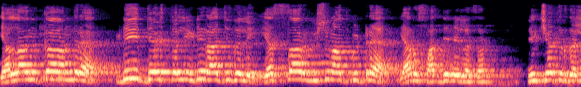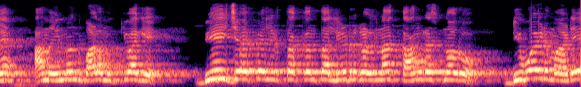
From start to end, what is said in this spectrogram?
ಯಲಂಕ ಅಂದ್ರೆ ಇಡೀ ದೇಶದಲ್ಲಿ ಇಡೀ ರಾಜ್ಯದಲ್ಲಿ ಎಸ್ ಆರ್ ವಿಶ್ವನಾಥ್ ಬಿಟ್ರೆ ಯಾರು ಸಾಧ್ಯನೇ ಇಲ್ಲ ಸರ್. ಈ ಕ್ಷೇತ್ರದಲ್ಲಿ ಆಮೇಲೆ ಇನ್ನೊಂದು ಬಹಳ ಮುಖ್ಯವಾಗಿ ಬಿ ಜೆ ಪಿಯಲ್ಲಿ ಇರ್ತಕ್ಕಂಥ ಲೀಡರ್ಗಳನ್ನ ಕಾಂಗ್ರೆಸ್ನವರು ಡಿವೈಡ್ ಮಾಡಿ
